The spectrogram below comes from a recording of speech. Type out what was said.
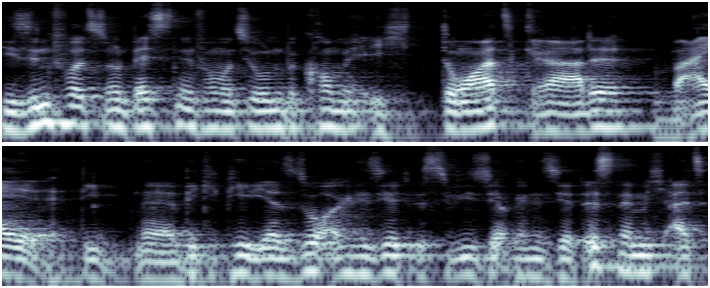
die sinnvollsten und besten Informationen bekomme ich dort gerade, weil die äh, Wikipedia so organisiert ist, wie sie organisiert ist, nämlich als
